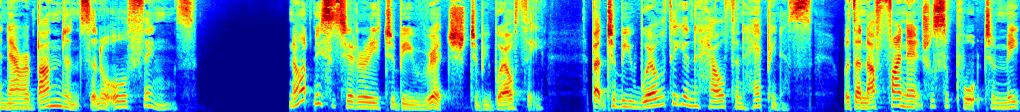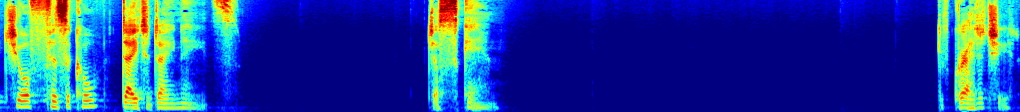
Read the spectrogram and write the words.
and our abundance in all things. Not necessarily to be rich, to be wealthy, but to be wealthy in health and happiness with enough financial support to meet your physical day to day needs. Just scan. Give gratitude.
